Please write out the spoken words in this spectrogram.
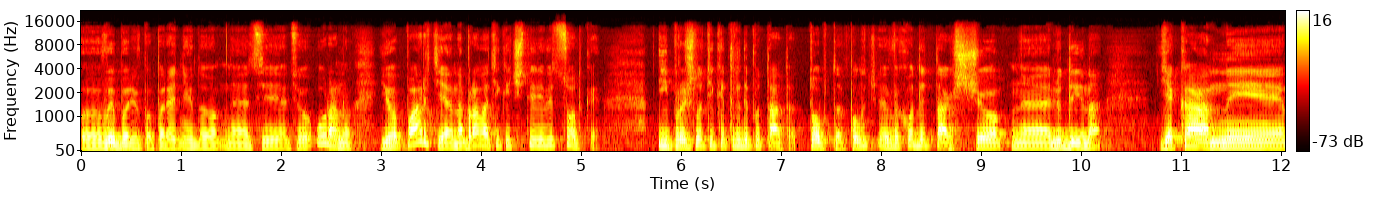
е, виборів попередніх до е, цього органу, його партія набрала тільки 4%. І пройшло тільки три депутата. Тобто, виходить так, що е, людина, яка не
